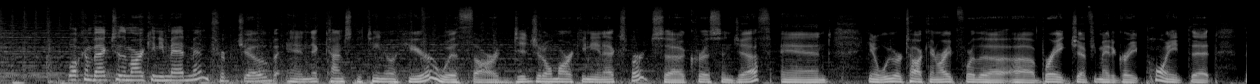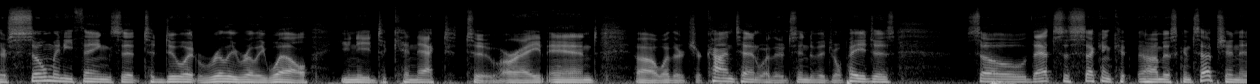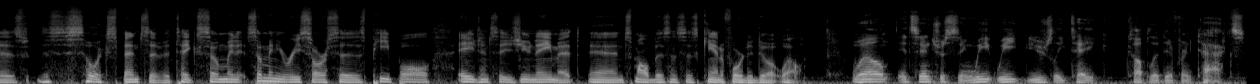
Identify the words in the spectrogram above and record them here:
Welcome back to the Marketing Madmen. Trip Job and Nick Constantino here with our digital marketing experts, uh, Chris and Jeff. And, you know, we were talking right before the uh, break. Jeff, you made a great point that there's so many things that to do it really, really well, you need to connect to. All right. And uh, whether it's your content, whether it's individual pages, so that's the second uh, misconception is this is so expensive. It takes so many so many resources, people, agencies, you name it, and small businesses can't afford to do it well. Well, it's interesting. We we usually take a couple of different tacks.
